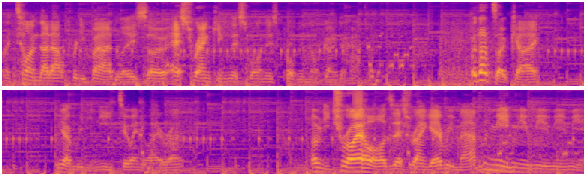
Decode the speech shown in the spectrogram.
I timed that out pretty badly, so S ranking this one is probably not going to happen. But that's okay. We don't really need to anyway, right? Only tryhards S rank every map. Mew mew mew mew mew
